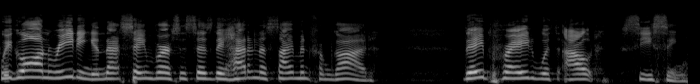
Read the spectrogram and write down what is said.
we go on reading in that same verse, it says they had an assignment from God. They prayed without ceasing.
